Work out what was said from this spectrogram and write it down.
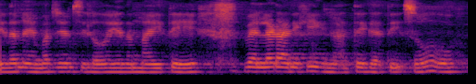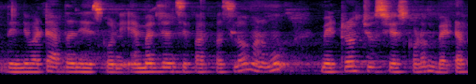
ఏదైనా ఎమర్జెన్సీలో ఏదన్నా అయితే వెళ్ళడానికి ఇంకా అంతే గతి. సో దీన్ని బట్టి అర్థం చేసుకోండి. ఎమర్జెన్సీ పర్పస్లో మనము మెట్రో చూస్ చేసుకోవడం బెటర్.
